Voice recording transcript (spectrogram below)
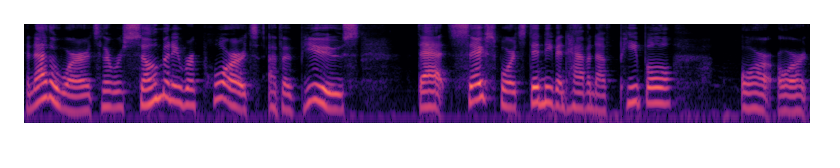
In other words, there were so many reports of abuse that Safe Sports didn't even have enough people or, or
